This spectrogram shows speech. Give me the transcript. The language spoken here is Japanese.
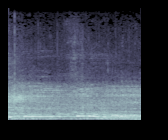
終了1射目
